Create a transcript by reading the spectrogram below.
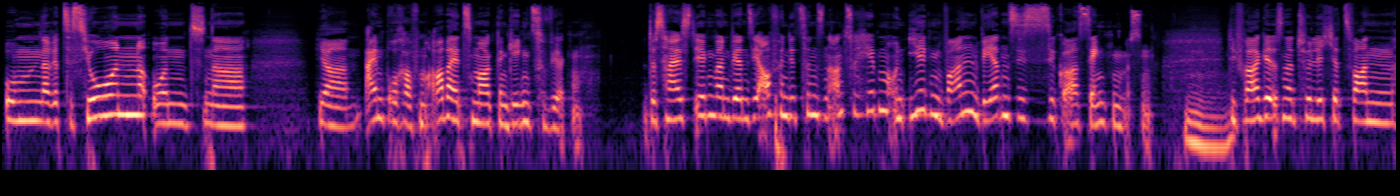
um einer Rezession und einer ja, Einbruch auf dem Arbeitsmarkt entgegenzuwirken. Das heißt, irgendwann werden sie aufhören, die Zinsen anzuheben und irgendwann werden sie sie sogar senken müssen. Mhm. Die Frage ist natürlich jetzt, wann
